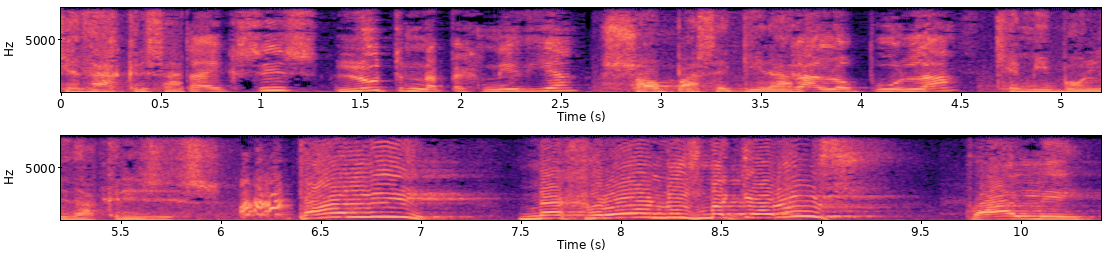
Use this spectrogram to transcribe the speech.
και δάκρυσα Τα εξής λούτρινα παιχνίδια Σώπασε κύρα γαλοπούλα Και μην πολύ δακρύζεις Πάλι με χρόνους με καιρούς Πάλι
